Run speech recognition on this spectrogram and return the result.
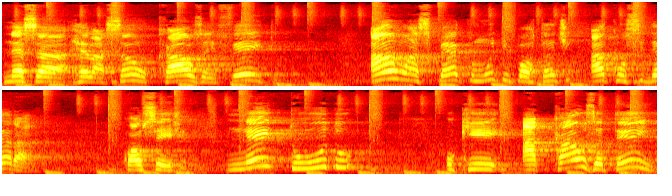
Nessa relação causa efeito, há um aspecto muito importante a considerar, qual seja, nem tudo o que a causa tem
